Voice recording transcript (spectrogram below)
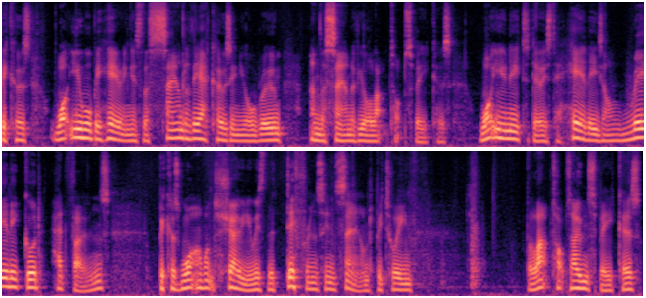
because what you will be hearing is the sound of the echoes in your room and the sound of your laptop speakers. What you need to do is to hear these on really good headphones because what I want to show you is the difference in sound between the laptop's own speakers,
